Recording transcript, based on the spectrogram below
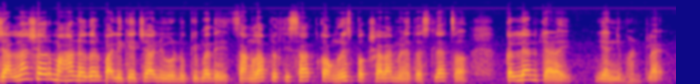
जालना शहर महानगरपालिकेच्या निवडणुकीमध्ये चांगला प्रतिसाद काँग्रेस पक्षाला मिळत असल्याचं कल्याण काळे यांनी म्हटलं आहे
